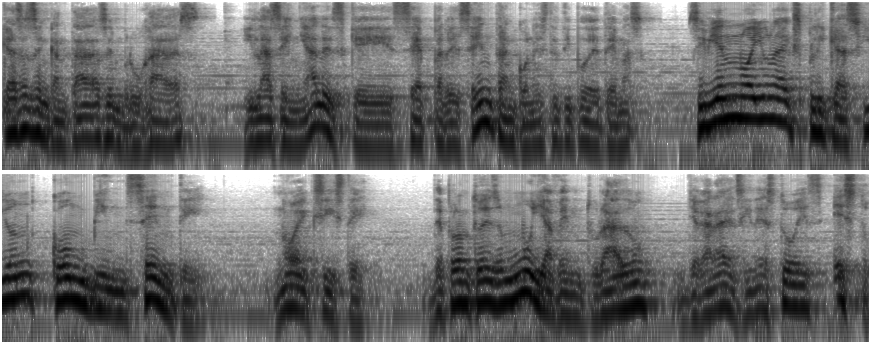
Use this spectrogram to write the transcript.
casas encantadas, embrujadas y las señales que se presentan con este tipo de temas. Si bien no hay una explicación convincente, no existe. De pronto es muy aventurado llegar a decir esto es esto.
